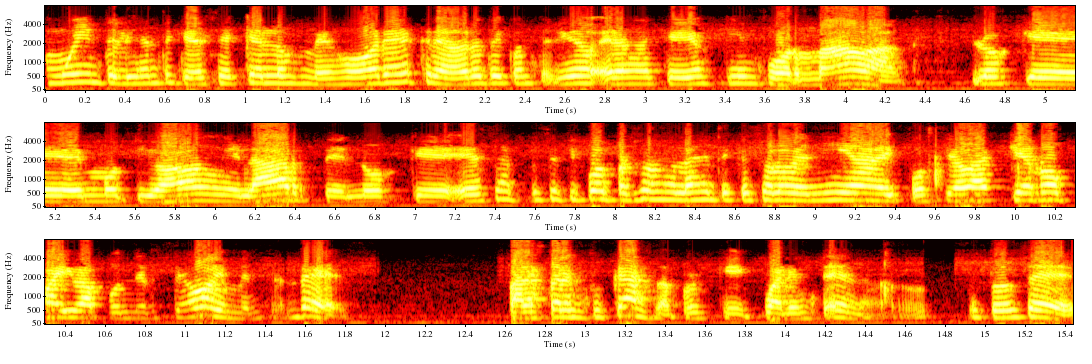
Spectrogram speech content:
muy inteligente que decía que los mejores creadores de contenido eran aquellos que informaban, los que motivaban el arte, los que ese, ese tipo de personas son la gente que solo venía y posteaba qué ropa iba a ponerse hoy, ¿me entendés? Para estar en tu casa, porque cuarentena. Entonces,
